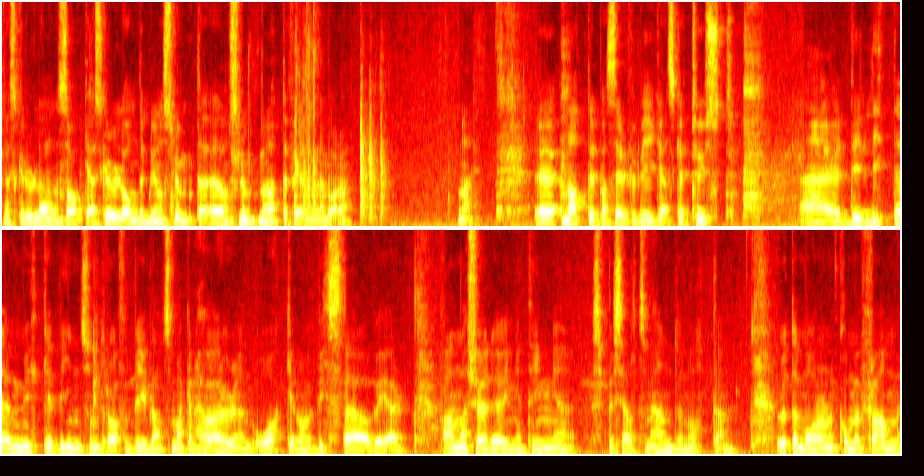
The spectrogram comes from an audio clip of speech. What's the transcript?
Jag ska rulla en sak. Jag ska rulla om det blir någon slump, äh, slumpmöte för er bara. Nej. Eh, natten passerar förbi ganska tyst. Eh, det är lite mycket vind som drar förbi ibland så man kan höra hur den åker och vistar över er. Annars är det ingenting eh, speciellt som händer natten. Utan morgonen kommer fram,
